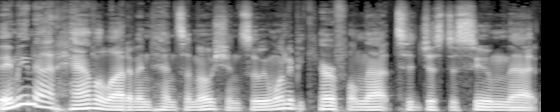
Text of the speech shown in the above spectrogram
they may not have a lot of intense emotion. So we want to be careful not to just assume that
